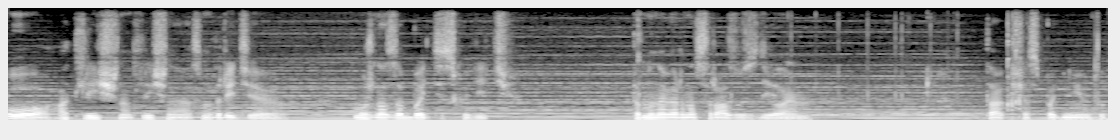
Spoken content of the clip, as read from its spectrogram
О, отлично, отлично. Смотрите, можно за Бетти сходить. Это мы, наверное, сразу сделаем. Так, сейчас поднимем тут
